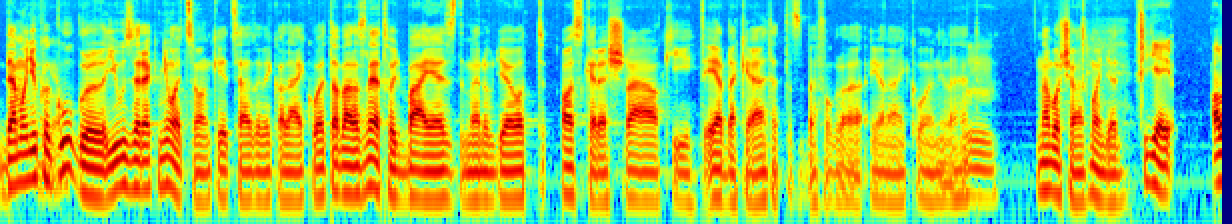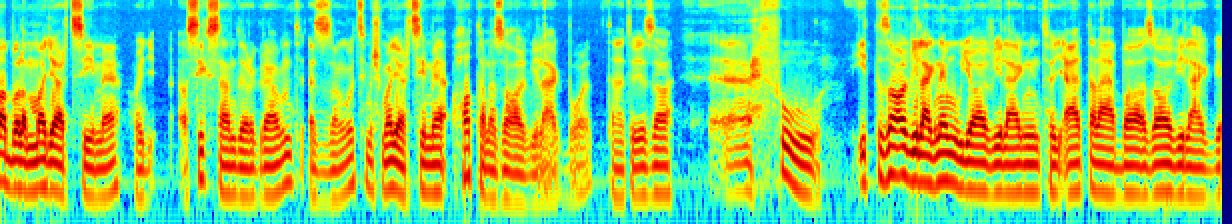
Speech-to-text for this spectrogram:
De mondjuk igen. a Google userek 82%-a lájkolta, bár az lehet, hogy biased, mert ugye ott az keres rá, aki érdekel, tehát az befoglalja lájkolni lehet. Mm. Na bocsánat, mondjad. Figyelj, alapból a magyar címe, hogy a Six Underground, ez az angol cím, és a magyar címe Hatan az alvilágból. Tehát, hogy ez a... eh, Fú, itt az alvilág nem úgy alvilág, mint hogy általában az alvilág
